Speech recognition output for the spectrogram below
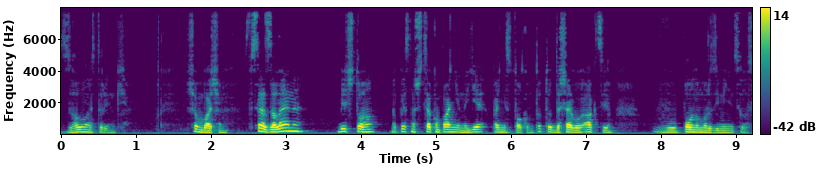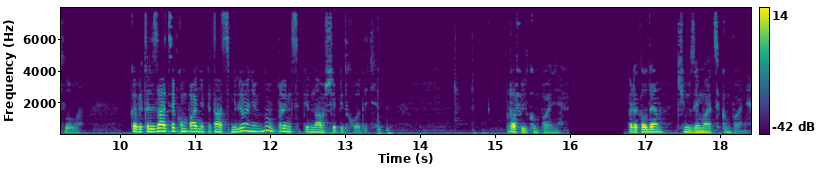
з головної сторінки. Що ми бачимо? Все зелене. Більш того, написано, що ця компанія не є пеністоком, тобто дешевою акцією в повному розумінні цього слова. Капіталізація компанії 15 мільйонів, ну, в принципі, нам ще підходить. Профіль компанії. Перекладемо, чим займається компанія.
